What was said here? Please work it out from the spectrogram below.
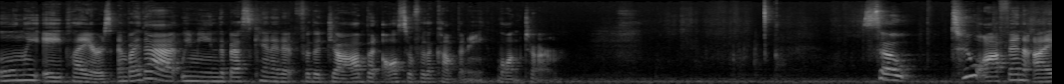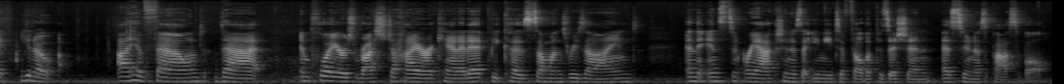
only A players, and by that we mean the best candidate for the job but also for the company long term. So, too often I, you know, I have found that employers rush to hire a candidate because someone's resigned and the instant reaction is that you need to fill the position as soon as possible.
